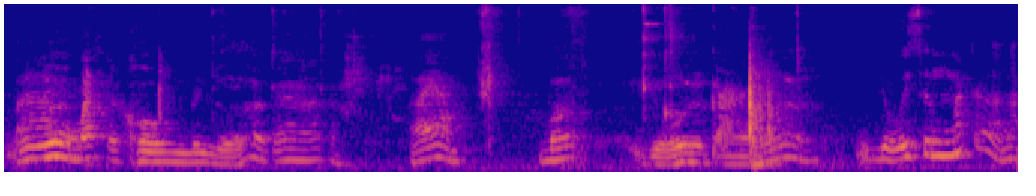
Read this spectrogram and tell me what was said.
Bye. nó ngứa mắt cái khôn đi rửa cái hết rồi phải không? Bớt dụi càng nữa dụi sưng mắt đó rồi nè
